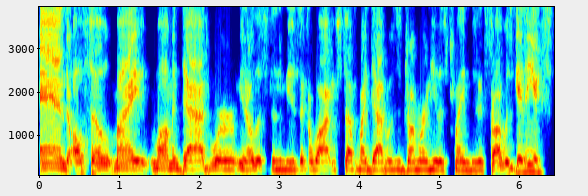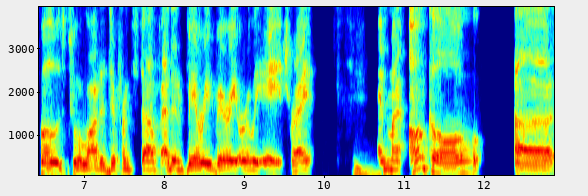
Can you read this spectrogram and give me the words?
And also my mom and dad were, you know, listening to music a lot and stuff. My dad was a drummer and he was playing music. So I was getting exposed to a lot of different stuff at a very, very early age, right? Mm-hmm. And my uncle uh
